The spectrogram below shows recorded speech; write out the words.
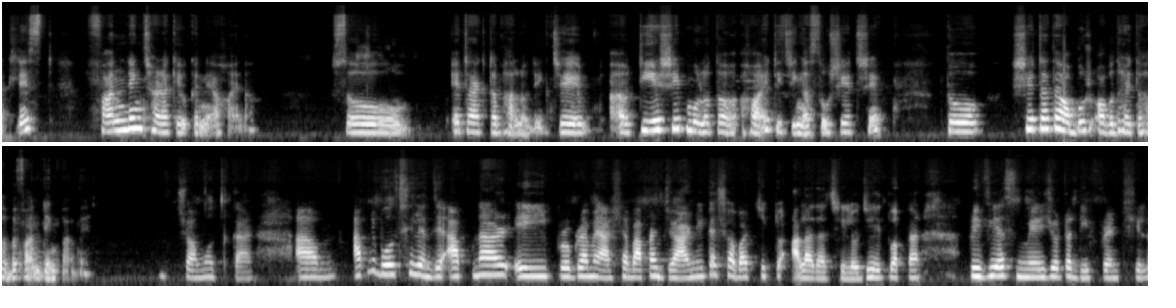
এট লিস্ট ফান্ডিং ছাড়া কেউকে নেওয়া হয় না। সো এটা একটা ভালো দিক যে টিএশিপ মূলত হয় টিচিং অ্যাসোসিয়েটশিপ। তো সেটাতে অব অবধারিতভাবে ফান্ডিং পাবে। চমৎকার! আপনি বলছিলেন যে, আপনার এই প্রোগ্রামে আসা বা আপনার জার্নিটা সবার চেয়ে একটু আলাদা ছিল। যেহেতু আপনার প্রিভিয়াস মেজরটা ডিফারেন্ট ছিল।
